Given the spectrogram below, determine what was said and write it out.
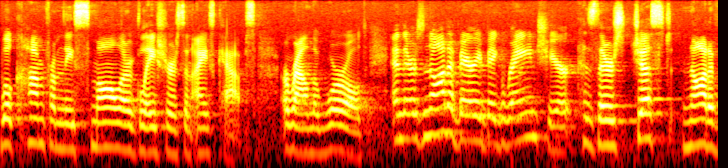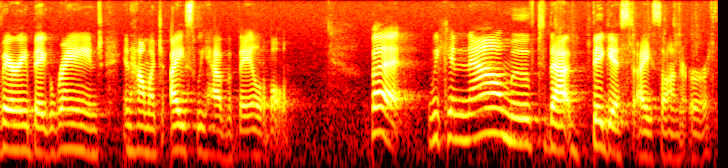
will come from these smaller glaciers and ice caps around the world. And there's not a very big range here because there's just not a very big range in how much ice we have available. But we can now move to that biggest ice on Earth.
